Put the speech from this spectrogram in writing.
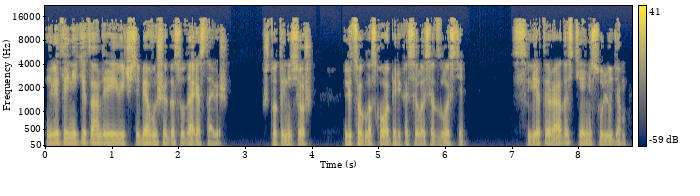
Или ты, Никита Андреевич, себя выше государя ставишь?» «Что ты несешь?» Лицо Глазкова перекосилось от злости. «Свет и радость я несу людям», —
